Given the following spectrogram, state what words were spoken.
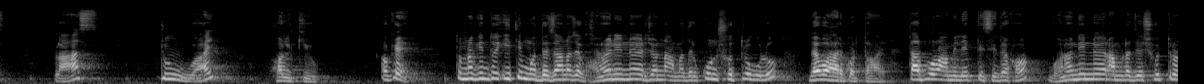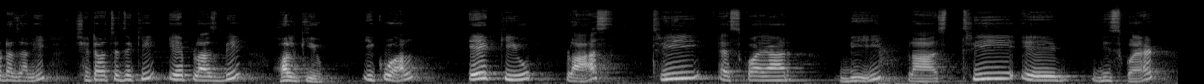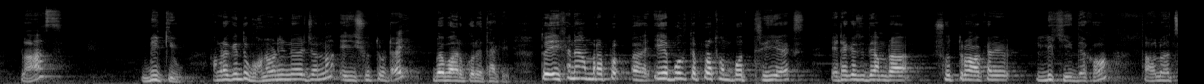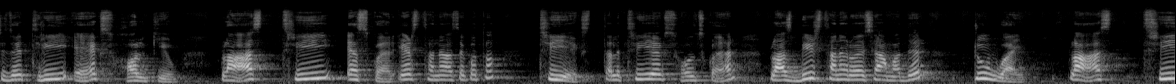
plus two Y হল কিউব ওকে তোমরা কিন্তু ইতিমধ্যে জানো যে ঘন নির্ণয়ের জন্য আমাদের কোন সূত্রগুলো ব্যবহার করতে হয়। তারপর আমি লিখতেছি, দেখো, ঘন নির্ণয়ের আমরা যে সূত্রটা জানি, সেটা হচ্ছে যে কি? এ প্লাস বি হল cube equal A cube plus three square B plus three A B square plus B cube আমরা কিন্তু ঘন নির্ণয়ের জন্য এই সূত্রটাই ব্যবহার করে থাকি। তো এখানে আমরা এ বলতে প্রথম পদ থ্রি এক্স এটাকে যদি আমরা সূত্র আকারে লিখি, দেখো, তাহলে হচ্ছে যে থ্রি এক্স হল কিউব প্লাস থ্রি স্কোয়ার এর স্থানে আছে কত? থ্রি এক্স তাহলে three X whole square plus বির স্থানে রয়েছে আমাদের two Y plus three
